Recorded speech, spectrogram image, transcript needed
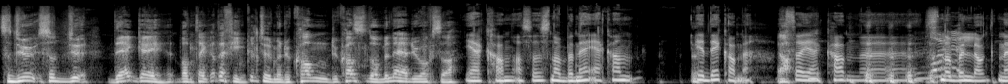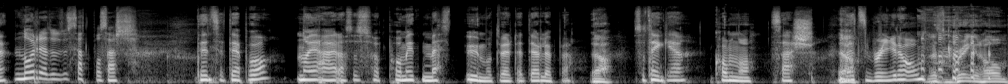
Så, du, så du, det er gøy. Man tenker at det er finkultur, men du kan, du kan snobbe ned, du også. Jeg kan altså snobbe ned. Jeg kan, ja, det kan jeg. Ja. Så jeg kan uh, snobbe langt ned. Når er det du setter på sæsj? Den setter jeg på når jeg er altså, på mitt mest umotiverte etter å løpe. Ja. Så tenker jeg, kom nå, sæsj. Ja. Let's bring it home. Let's bring it home.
